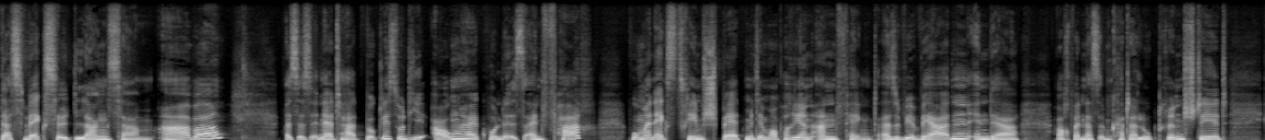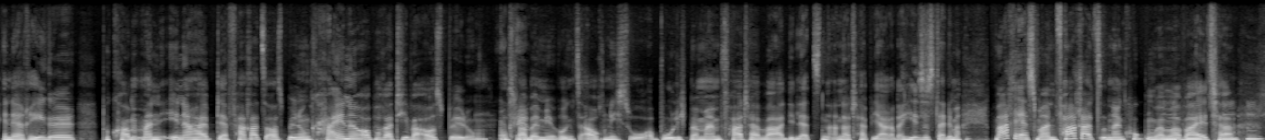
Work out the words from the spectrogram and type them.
Das wechselt langsam, aber es ist in der Tat wirklich so, die Augenheilkunde ist ein Fach, wo man extrem spät mit dem Operieren anfängt. Also wir werden in der, auch wenn das im Katalog drin steht, in der Regel bekommt man innerhalb der Facharztausbildung keine operative Ausbildung. Das okay. war bei mir übrigens auch nicht so, obwohl ich bei meinem Vater war die letzten anderthalb Jahre. Da hieß es dann immer, mach erst mal einen Facharzt und dann gucken wir mhm, mal weiter. Mhm.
